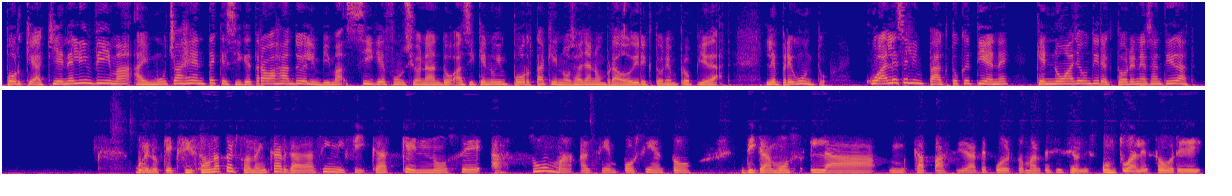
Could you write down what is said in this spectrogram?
porque aquí en el INVIMA hay mucha gente que sigue trabajando y el INVIMA sigue funcionando, así que no importa que no se haya nombrado director en propiedad. Le pregunto, ¿cuál es el impacto que tiene que no haya un director en esa entidad? Bueno, que exista una persona encargada significa que no se asuma al 100% digamos, la mm, capacidad de poder tomar decisiones puntuales sobre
